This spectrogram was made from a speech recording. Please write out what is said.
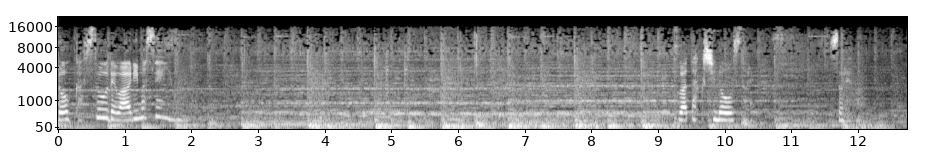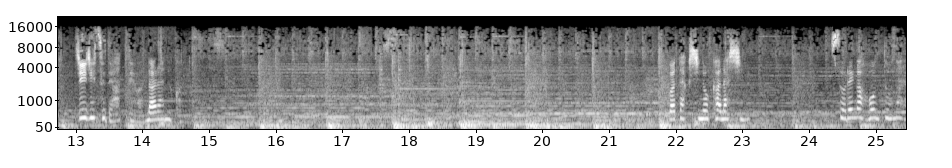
どうかそうではありませんように。私の恐れそれは事実であってはならぬこと。私の悲しみそれが本当なら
